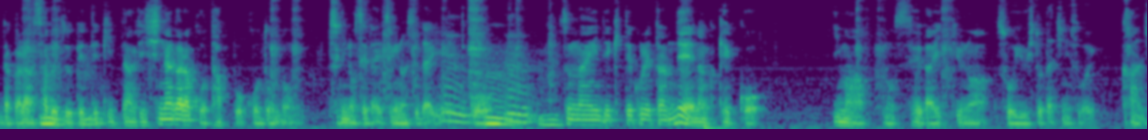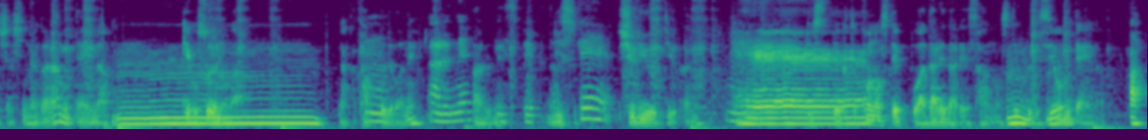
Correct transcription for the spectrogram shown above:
だから差別受けてきたりしながらこうタップをこうどんどん次の世代次の世代へこうん。ううん。つないできてくれたんでなんか結構今の世代っていうのはそういう人たちにすごい感謝しながらみたいなうん。結構そういうのがんなんかタップではね、あるね。あるね。リスペクトして。主流っていうかね。うん。リスペへえクトこのステップは誰々さんのステップですようん。みたいな。あ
